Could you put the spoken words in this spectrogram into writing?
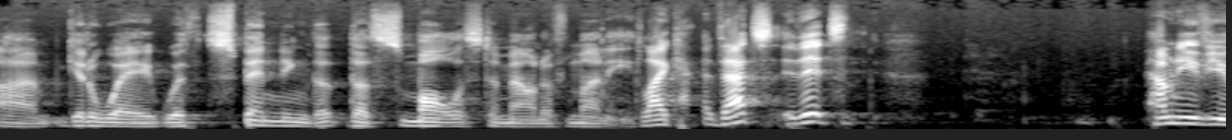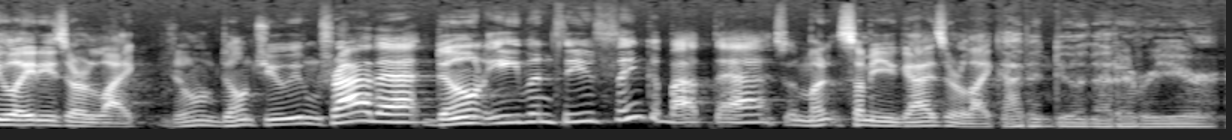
um, get away with spending the, the smallest amount of money. Like, that's, it's, how many of you ladies are like, don't, don't you even try that? Don't even you think about that? Some, some of you guys are like, I've been doing that every year.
